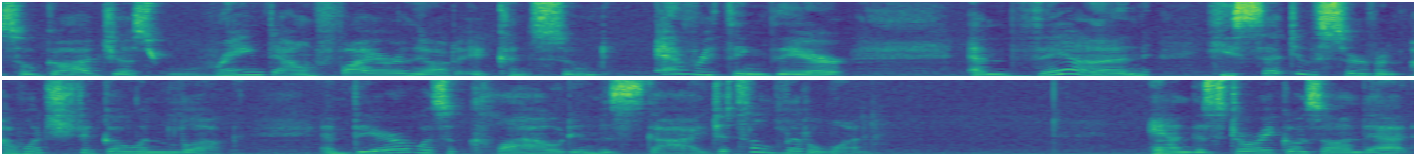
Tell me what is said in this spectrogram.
so God just rained down fire in the altar. It consumed everything there. And then he said to his servant, I want you to go and look. And there was a cloud in the sky, just a little one. And the story goes on that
